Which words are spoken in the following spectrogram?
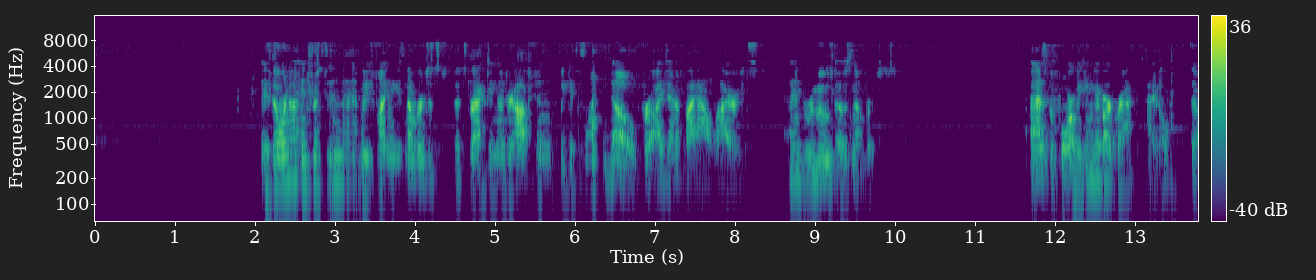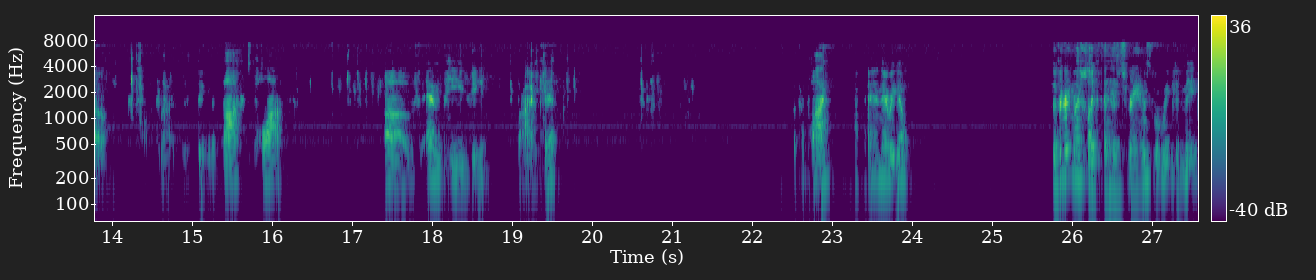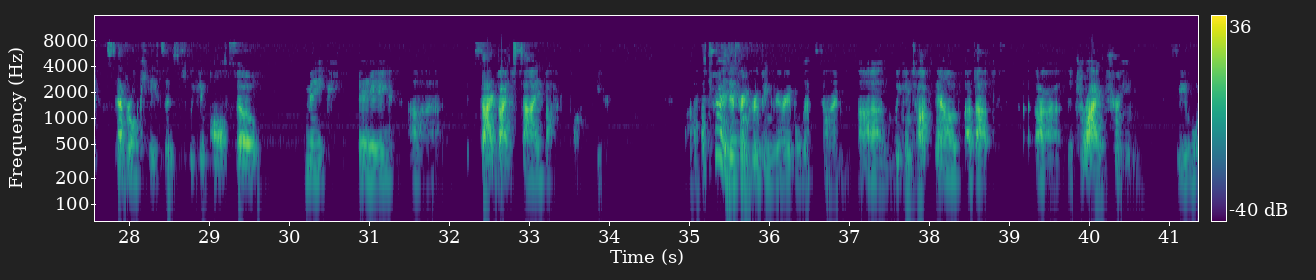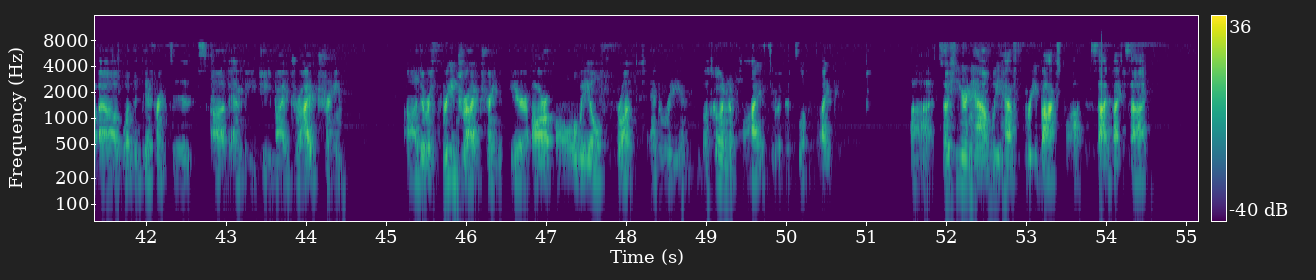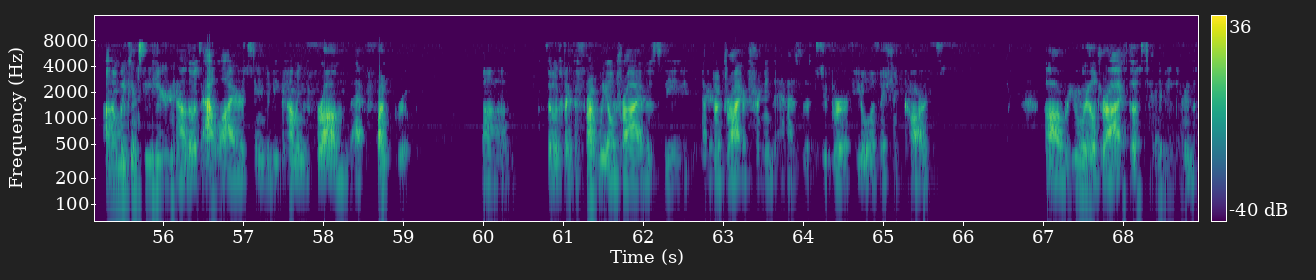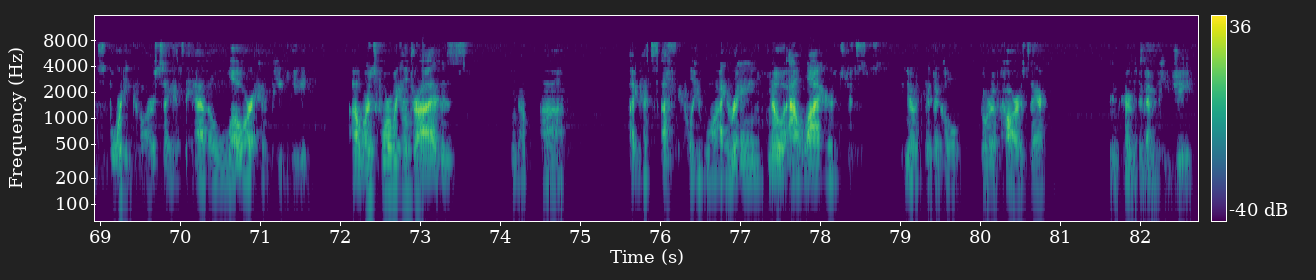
If though we're not interested in that, we find these numbers just distracting under options, we could select no for identify outliers and remove those numbers. As before, we can give our graph a title. So this being the box plot of MPG bracket. Apply, and there we go. So very much like the histograms where we could make several cases, we can also make a uh, side-by-side -side box plot here. Uh, let's try a different grouping variable this time. Uh, we can talk now about uh, the drivetrain, see uh, what the difference is of MPG by drivetrain. Uh, there were three drivetrains here, our all-wheel front and rear. Let's go ahead and apply and see what this looks like. Uh, so here now we have three box plots side by side. Um, we can see here now those outliers seem to be coming from that front group. Um, so it looks like the front wheel drive is the type of drivetrain that has the super fuel efficient cars. Uh, rear wheel drive, those tend to be kind of sporty cars, so I guess they have a lower MPG. Uh, whereas four wheel drive is, you know, uh, I guess a fairly wide range, no outliers, just, you know, typical sort of cars there in terms of MPG.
